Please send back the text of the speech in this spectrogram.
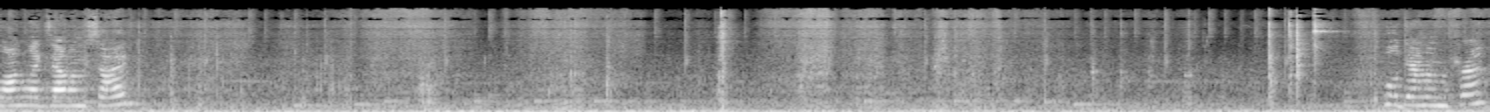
Long legs out on the side. Pull down on the front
